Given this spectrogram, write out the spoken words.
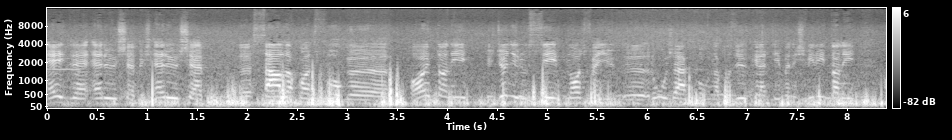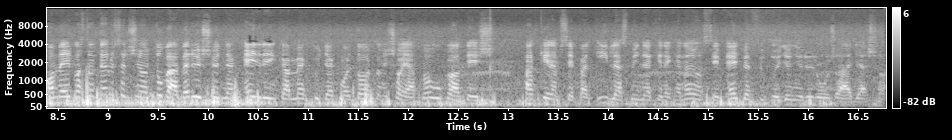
egyre erősebb és erősebb szálakat fog hajtani, és gyönyörű, nagyfejű rózsák fognak az ő kertjében is virítani, amelyek aztán természetesen, hogy tovább erősödnek, egyre inkább meg tudják majd tartani saját magukat, és hát kérem szépen, így lesz mindenkinek egy nagyon szép, egybefüggő, gyönyörű rózsaágyása.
